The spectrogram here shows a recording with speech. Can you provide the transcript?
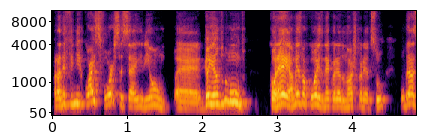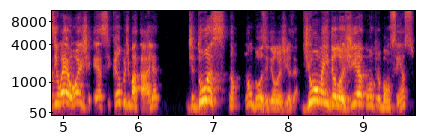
para definir quais forças iriam é, ganhando no mundo. Coreia, a mesma coisa, né? Coreia do Norte, Coreia do Sul. O Brasil é hoje esse campo de batalha de duas, não, não duas ideologias, de uma ideologia contra o bom senso,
